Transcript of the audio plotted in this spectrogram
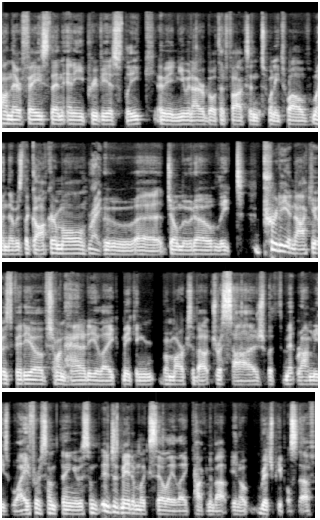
on their face than any previous leak. I mean, you and I were both at Fox in 2012 when there was the Gawker mole, right? Who uh, Joe Muto leaked pretty innocuous video of Sean Hannity like making remarks about dressage with Mitt Romney's wife or something. It was some. It just made him look silly, like talking about you know rich people stuff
